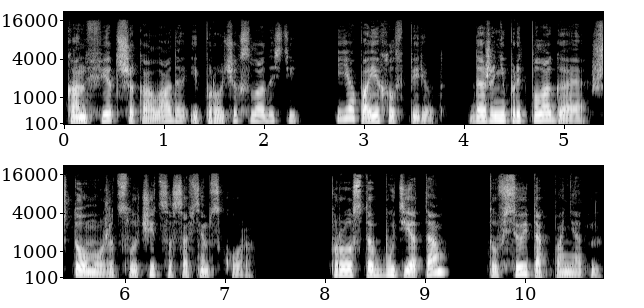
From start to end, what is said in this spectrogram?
конфет, шоколада и прочих сладостей, я поехал вперед даже не предполагая, что может случиться совсем скоро. Просто будь я там, то все и так понятно.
